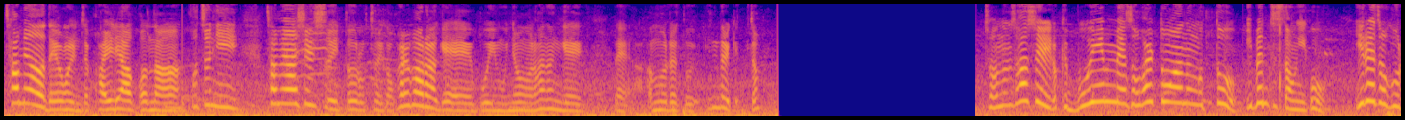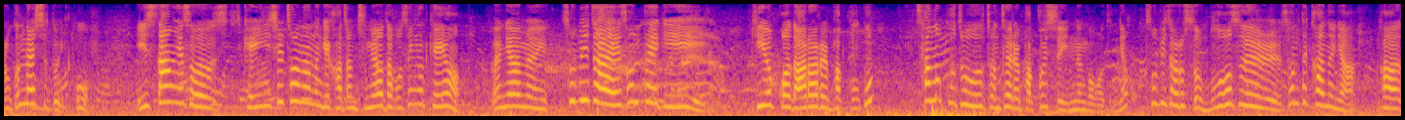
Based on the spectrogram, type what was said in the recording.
참여 내용을 이제 관리하거나 꾸준히 참여하실 수 있도록 저희가 활발하게 모임 운영을 하는 게 네, 아무래도 힘들겠죠. 저는 사실 이렇게 모임에서 활동하는 것도 이벤트성이고 이례적으로 끝날 수도 있고 일상에서 개인이 실천하는 게 가장 중요하다고 생각해요. 왜냐하면 소비자의 선택이 기업과 나라를 바꾸고 산업 구조 전체를 바꿀 수 있는 거거든요. 소비자로서 무엇을 선택하느냐가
